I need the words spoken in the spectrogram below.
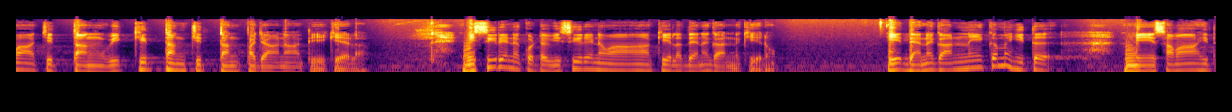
වා චිත්තං වික්කිත්තං චිත්තං පජානාති කියලා. විසිරෙනකොට විසිරෙනවා කියලා දැනගන්න කියනවා. ඒ දැනගන්න එකම හිත මේ සමාහිත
